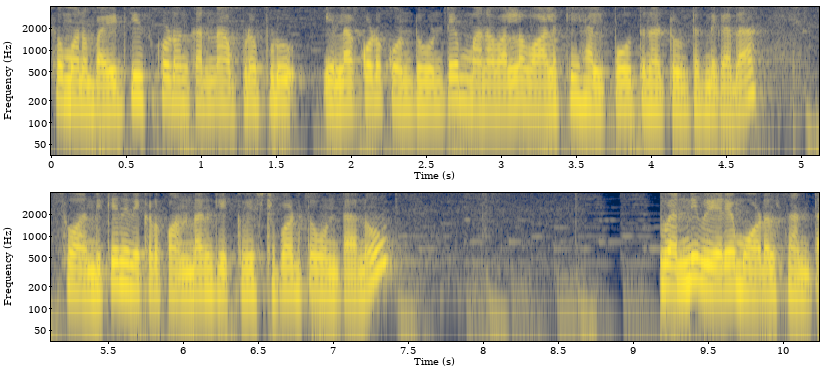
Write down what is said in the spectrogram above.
సో మనం బయట తీసుకోవడం కన్నా అప్పుడప్పుడు ఇలా కూడా కొంటూ ఉంటే మన వల్ల వాళ్ళకి హెల్ప్ అవుతున్నట్టు ఉంటుంది కదా. సో అందుకే నేను ఇక్కడ కొనడానికి ఎక్కువ ఇష్టపడుతూ ఉంటాను. ఇవన్నీ వేరే మోడల్స్ అంట.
